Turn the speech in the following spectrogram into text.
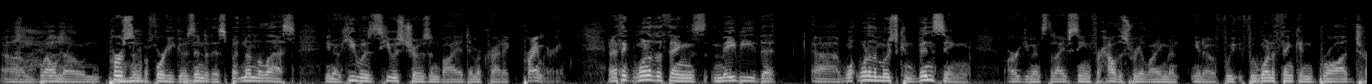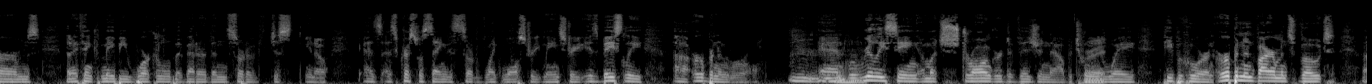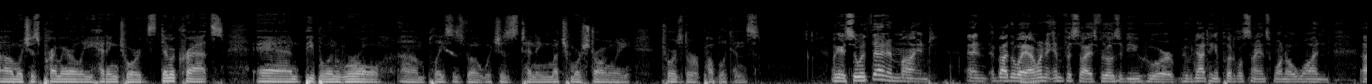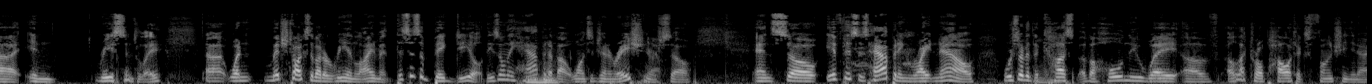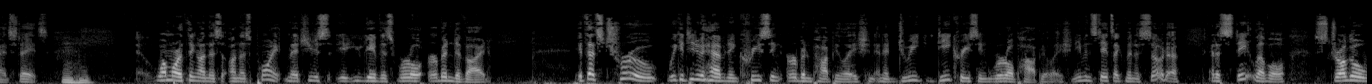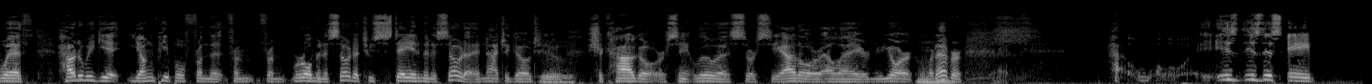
um, well-known person before he goes into this, but nonetheless, you know, he was he was chosen by a Democratic primary, and I think one of the things maybe that uh, one one of the most convincing arguments that I've seen for how this realignment, you know, if we if we want to think in broad terms, that I think maybe work a little bit better than sort of just you know, as as Chris was saying, this sort of like Wall Street, Main Street is basically uh, urban and rural. And we're really seeing a much stronger division now between the way people who are in urban environments vote, um, which is primarily heading towards Democrats, and people in rural um, places vote, which is tending much more strongly towards the Republicans. Okay, so with that in mind, and by the way, I want to emphasize for those of you who are who've not taken Political Science 101 uh, in recently, uh, when Mitch talks about a realignment, this is a big deal. These only happen about once a generation or so. And so, if this is happening right now, we're sort of at the mm-hmm. cusp of a whole new way of electoral politics functioning in the United States. Mm-hmm. One more thing on this on this point, Mitch. You just, you gave this rural urban divide. If that's true, we continue to have an increasing urban population and a de- decreasing rural population. Even states like Minnesota, at a state level, struggle with how do we get young people from the from, from rural Minnesota to stay in Minnesota and not to go to mm-hmm. Chicago or St. Louis or Seattle or L.A. or New York or mm-hmm. whatever. How, is is this a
